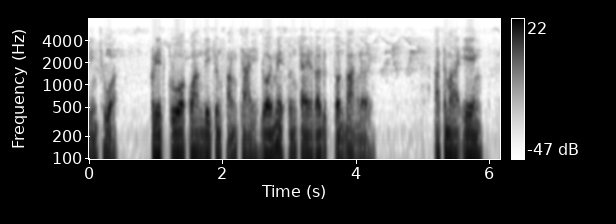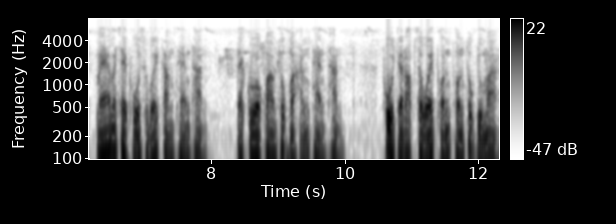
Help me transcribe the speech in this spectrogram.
สิ่งชั่ว เกลียดกลัวความดีจนฝังใจ โดยไม่สนใจระลึกตนบ้างเลย อาตมาเองแม้ไม่ใช่ผู้สวยกรรมแทนท่าน แต่กลัวความทุกข์มหันแทนท่าน ผู้จะรับสวยผลทนทุกข์อยู่มาก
